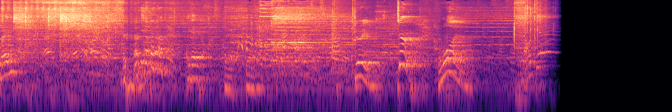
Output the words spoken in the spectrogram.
Ready? Okay. Three, two, one.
